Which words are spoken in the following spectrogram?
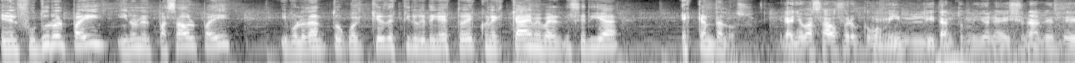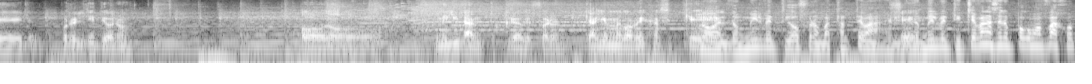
en el futuro del país y no en el pasado del país. Y por lo tanto, cualquier destino que tenga esto es con el CAE me parecería escandaloso. El año pasado fueron como mil y tantos millones adicionales de, por el litio, ¿no? O, mil y tantos creo que fueron. Que alguien me corrija si que... No, el 2022 fueron bastante más. El 2023 van a ser un poco más bajos,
